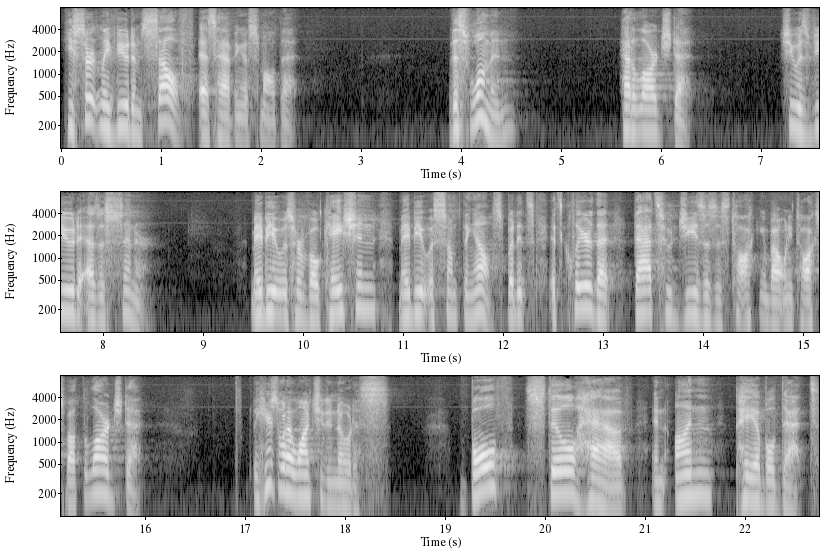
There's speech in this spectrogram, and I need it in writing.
He certainly viewed himself as having a small debt. This woman had a large debt. She was viewed as a sinner. Maybe it was her vocation, maybe it was something else, but it's, it's clear that that's who Jesus is talking about when he talks about the large debt. But here's what I want you to notice both still have an unpayable debt.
